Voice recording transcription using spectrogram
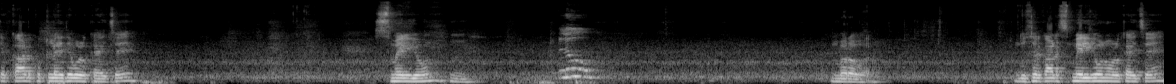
ते कार्ड कुठलं आहे ते ओळखायचं आहे स्मेल घेऊन ब्लू बरोबर. दुसरं कार्ड स्मेल घेऊन ओळखायचं आहे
